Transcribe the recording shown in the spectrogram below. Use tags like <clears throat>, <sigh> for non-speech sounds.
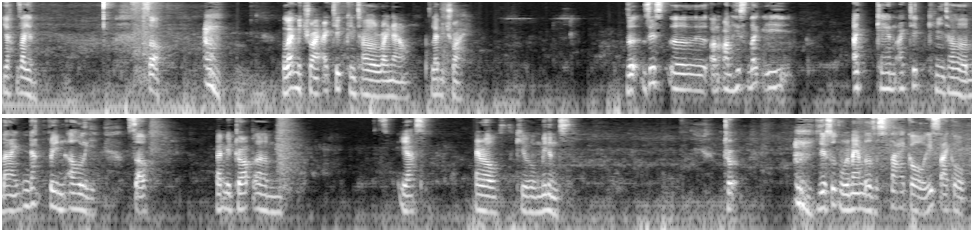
yeah Zion. So <clears throat> let me try active King Tower right now. Let me try. The this uh, on on his deck he, I can active King Tower by Darkfiend only. So let me drop um yes arrow kill minions. You should remember the cycle. His cycle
